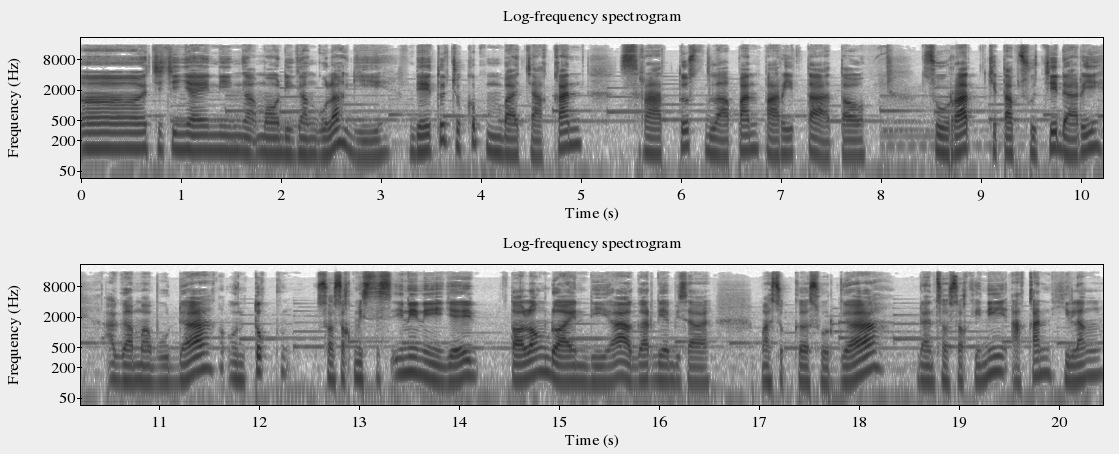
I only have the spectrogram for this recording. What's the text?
uh, cicinya ini nggak mau diganggu lagi dia itu cukup membacakan 108 parita atau surat kitab suci dari agama Buddha untuk sosok mistis ini nih jadi tolong doain dia agar dia bisa masuk ke surga dan sosok ini akan hilang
